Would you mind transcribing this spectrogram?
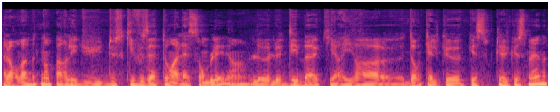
Alors, on va maintenant parler de ce qui vous attend à l'Assemblée, hein, le, débat qui arrivera euh, dans quelques, quelques semaines.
